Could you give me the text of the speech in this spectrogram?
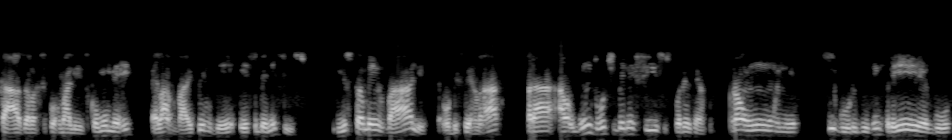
Caso ela se formalize como MEI, ela vai perder esse benefício. Isso também vale observar para alguns outros benefícios, por exemplo, ProUni, seguro-desemprego,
